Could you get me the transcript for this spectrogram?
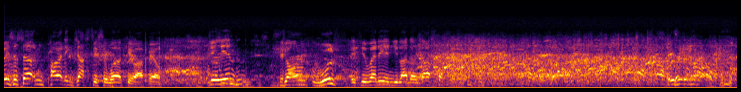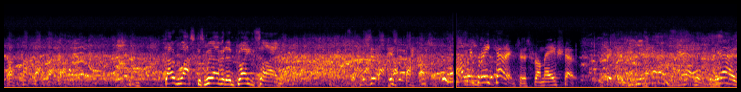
There is a certain poetic justice at work here, I feel. Julian, John Wolf, if you're ready and you'd like to ask questions. Is it a male? Don't rush, because we're having a great time. Are we three characters from a show? yes! Yes!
